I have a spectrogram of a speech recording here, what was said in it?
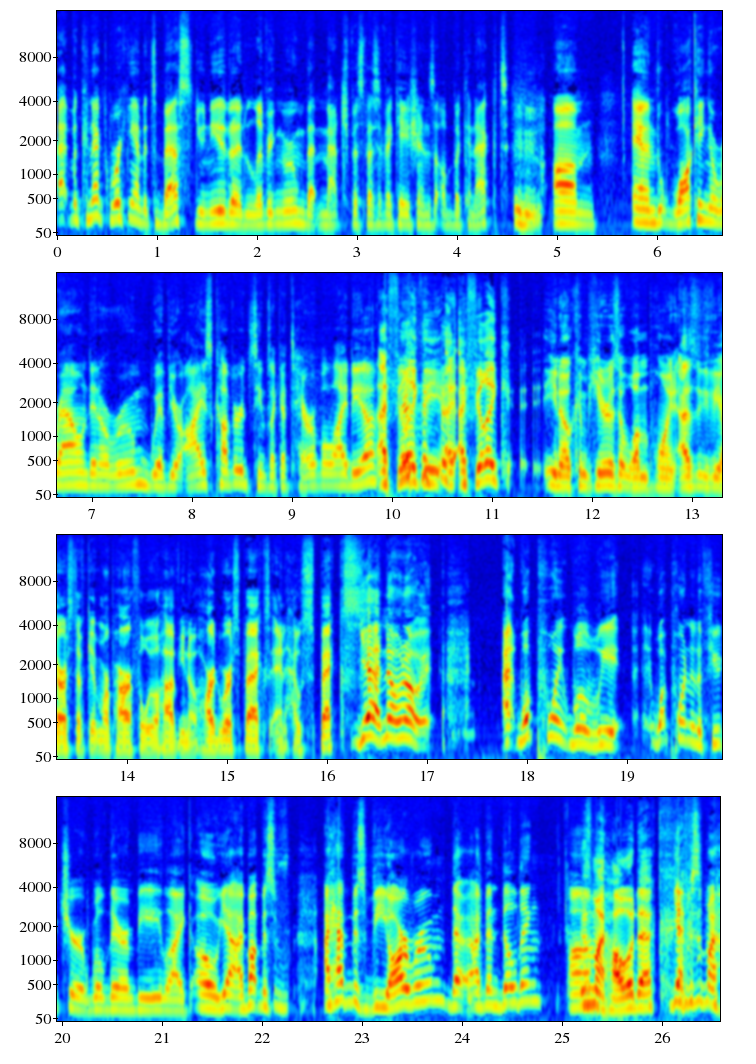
at the Kinect working at its best, you needed a living room that matched the specifications of the Kinect. Mm-hmm. Um, and walking around in a room with your eyes covered seems like a terrible idea. I feel like the I, I feel like you know computers at one point as the VR stuff get more powerful, we'll have you know hardware specs and house specs. yeah, no, no. At what point will we? At what point in the future will there be like, oh yeah, I bought this. I have this VR room that I've been building. Um, This is my holodeck. Yeah, this is my.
